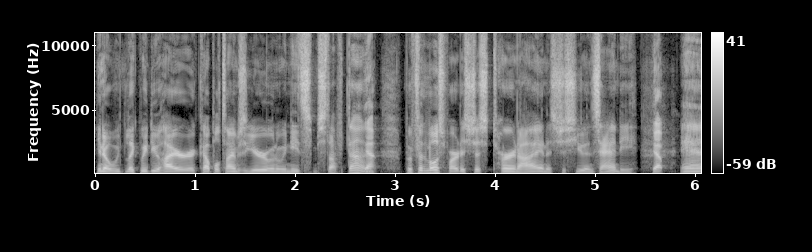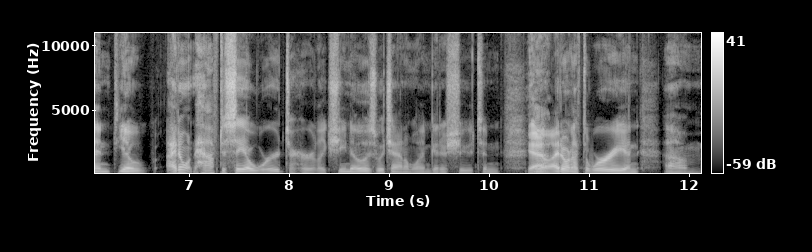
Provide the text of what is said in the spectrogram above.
You know, we, like we do hire a couple times a year when we need some stuff done. Yeah. But for the most part, it's just her and I, and it's just you and Sandy. Yep. And you know, I don't have to say a word to her. Like she knows which animal I'm going to shoot, and Yeah. you know, I don't have to worry, and um,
